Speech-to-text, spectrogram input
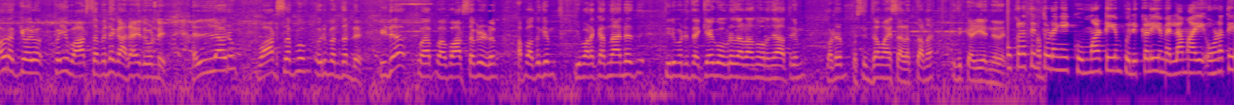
അവരൊക്കെ ഒരു ഇപ്പോൾ ഈ വാട്സപ്പിന്റെ കാലമായതുകൊണ്ട് എല്ലാവരും വാട്സപ്പും ഒരു ബന്ധമുണ്ട് ഇത് വാട്സപ്പിലിടും അപ്പോൾ അതൊക്കെ ഈ വടക്കന്നാന്റെ തിരുമറ്റി തെക്കേ ഗോപുരം നടാന്ന് പറഞ്ഞാൽ അത്രയും വളരെ പ്രസിദ്ധമായ സ്ഥലത്താണ് ഇത് കഴിയുന്നത്. പൂക്കളത്തിൽ തുടങ്ങി കുമ്മാട്ടിയും പുലിക്കളിയും എല്ലാമായി ഓണത്തെ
